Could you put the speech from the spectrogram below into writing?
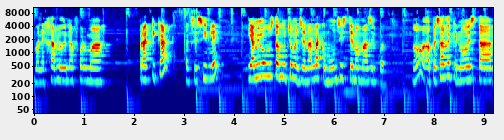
manejarlo de una forma práctica accesible y a mí me gusta mucho mencionarla como un sistema más del cuerpo, ¿no? A pesar de que no está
